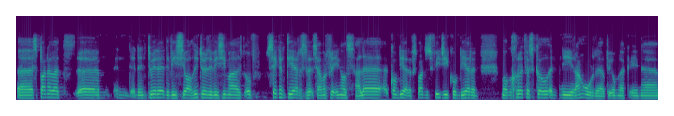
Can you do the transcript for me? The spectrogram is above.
uh spanne wat ehm uh, in, in in tweede divisie, al nie tweede divisie maar of second tier sommer vir die Engels, hulle kom deur. Span soos Fiji kom deur en maak 'n groot verskil in die rangorde op die oomblik en ehm uh,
